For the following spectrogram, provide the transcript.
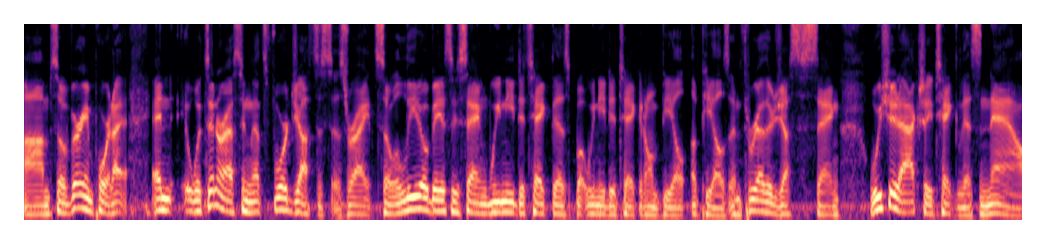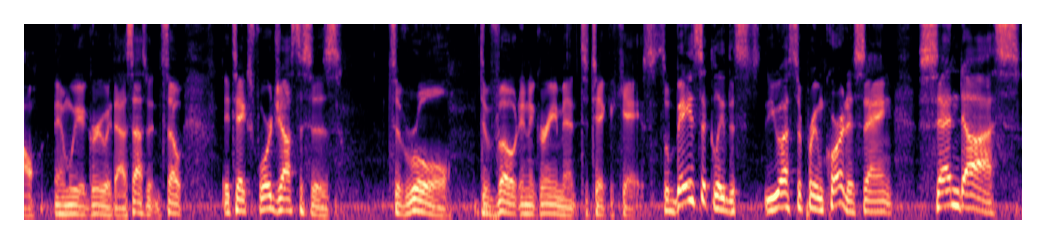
Um, so very important. I, and what's interesting, that's four justices, right? So Alito basically saying we need to take this, but we need to take it on appeal, appeals, and three other justices saying we should actually take this now, and we agree with that assessment. So it takes four justices to rule to vote in agreement to take a case. So basically, the U.S. Supreme Court is saying send us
